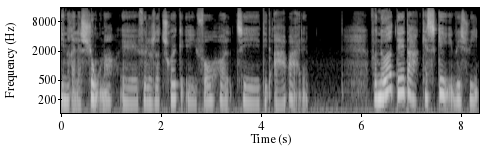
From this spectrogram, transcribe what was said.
dine relationer? Øh, føler du dig tryg i forhold til dit arbejde? For noget af det, der kan ske, hvis vi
